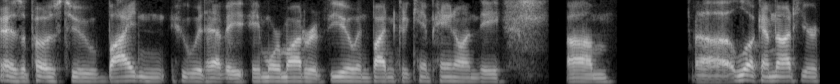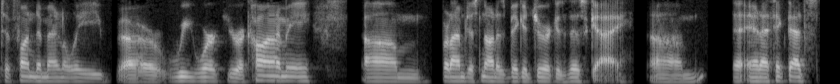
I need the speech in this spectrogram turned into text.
as opposed to Biden, who would have a, a more moderate view, and Biden could campaign on the um, uh, look, I'm not here to fundamentally uh, rework your economy, um, but I'm just not as big a jerk as this guy. Um, and I think that's,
